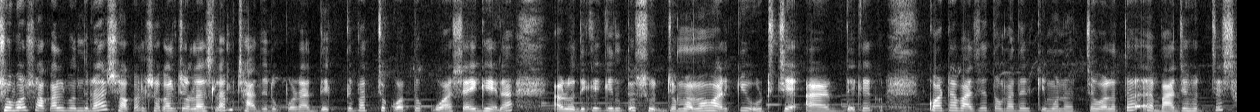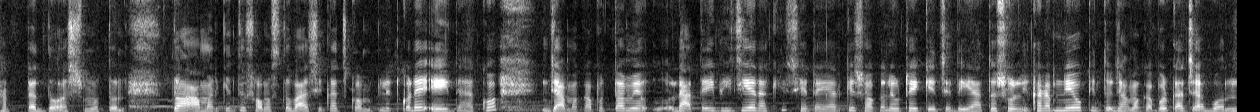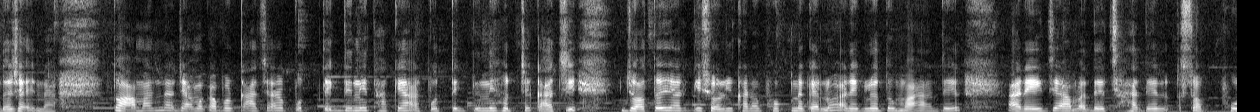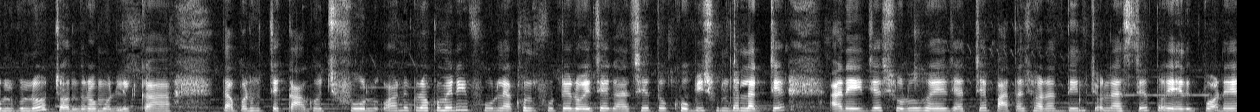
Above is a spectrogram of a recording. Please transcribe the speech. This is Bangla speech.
শুভ সকাল বন্ধুরা, সকাল সকাল চলে আসলাম। ছাদের উপর আর দেখতে পাচ্ছ কত কুয়াশায় ঘেরা। আর ওদিকে কিন্তু সূর্য মামাও আর কি উঠছে। আর দেখে কটা বাজে, তোমাদের কি মনে হচ্ছে বলো তো? বাজে হচ্ছে সাতটা দশ মতন। তো আমার কিন্তু সমস্ত বাসি কাজ কমপ্লিট করে এই দেখো জামা কাপড় তো আমি রাতেই ভিজিয়ে রাখি, সেটাই আর কি সকালে উঠেই কেচে দিই। এত শরীর খারাপ নিয়েও কিন্তু জামা কাপড় কাচা বন্ধ যায় না। তো আমার না জামা কাপড় কাচার প্রত্যেক দিনই থাকে আর প্রত্যেক দিনই হচ্ছে কাচি। যতই আর কি শরীর খারাপ হোক না কেন, আর এগুলো তো মাদের, আর এই যে আমাদের ছাদের সব ফুলগুলো, চন্দ্রমল্লিকা, তারপর হচ্ছে কাগজ ফুল, অনেক রকমেরই ফুল এখন ফুটে রয়েছে গাছে, তো খুবই সুন্দর লাগছে। আর এই যে শুরু হয়ে যাচ্ছে, পাতা ঝরার দিন চলে আসছে, তো এরপরে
